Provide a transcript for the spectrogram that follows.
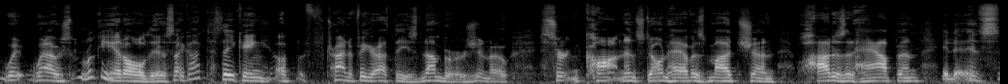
when I was looking at all this, I got to thinking of trying to figure out these numbers. You know, certain continents don't have as much, and how does it happen? It, it's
